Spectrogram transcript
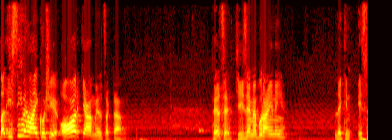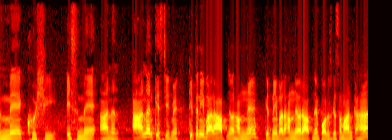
बस इसी में हमारी खुशी है। और क्या मिल सकता है हमें? फिर से, चीज़ें में बुराई नहीं है। लेकिन इसमें खुशी, इसमें आनंद। आनंद किस चीज़ में? कितनी बार आपने और हमने, कितनी बार हमने और आपने, पॉलिस के समान कहा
